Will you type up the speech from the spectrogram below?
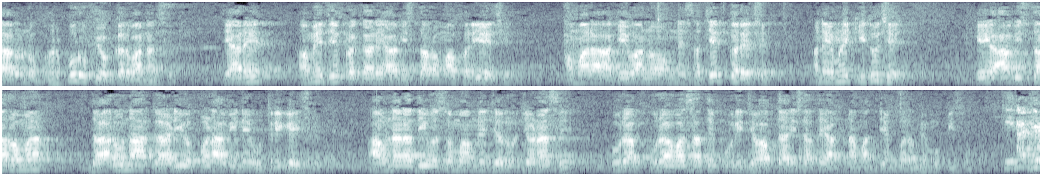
દારૂનો ભરપૂર ઉપયોગ કરવાના છે. ત્યારે અમે જે પ્રકારે આ વિસ્તારોમાં ફરીએ છીએ, અમારા આગેવાનો અમને સચેત કરે છે અને એમણે કીધું છે કે આ વિસ્તારોમાં દારૂના ગાડીઓ પણ આવીને ઉતરી ગઈ છે. આવનારા દિવસોમાં અમને જરૂર જણાશે પૂરા પુરાવા સાથે પૂરી જવાબદારી સાથે આપના માધ્યમ પર અમે મૂકીશું. આજે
